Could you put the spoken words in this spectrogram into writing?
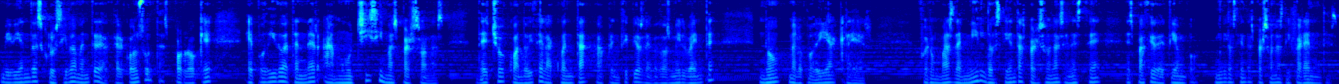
viviendo exclusivamente de hacer consultas, por lo que he podido atender a muchísimas personas. De hecho, cuando hice la cuenta a principios de 2020, no me lo podía creer. Fueron más de 1.200 personas en este espacio de tiempo, 1.200 personas diferentes,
